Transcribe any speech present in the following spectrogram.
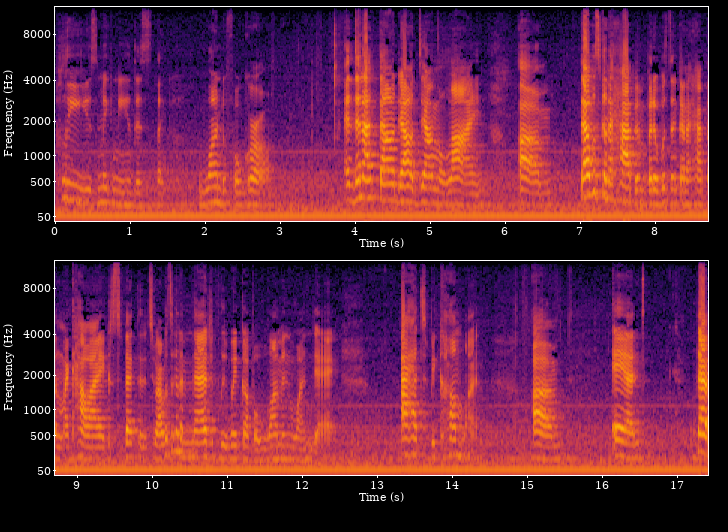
please make me this like wonderful girl. And then I found out down the line um, that was going to happen, but it wasn't going to happen like how I expected it to. I wasn't going to magically wake up a woman one day. I had to become one. Um, and that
